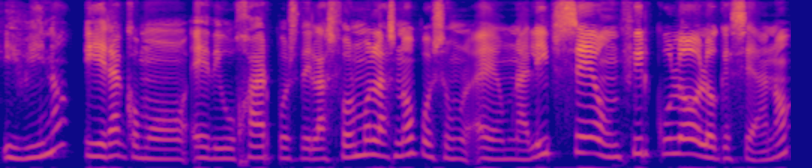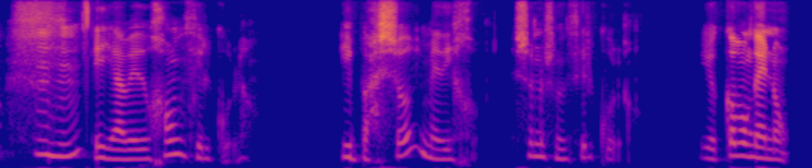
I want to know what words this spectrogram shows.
Y vino y era como eh, dibujar, pues de las fórmulas, ¿no? Pues un- eh, una elipse o un círculo o lo que sea, ¿no? Y ya había dibujado un círculo. Y pasó y me dijo, eso no es un círculo. Y yo, ¿cómo que no?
